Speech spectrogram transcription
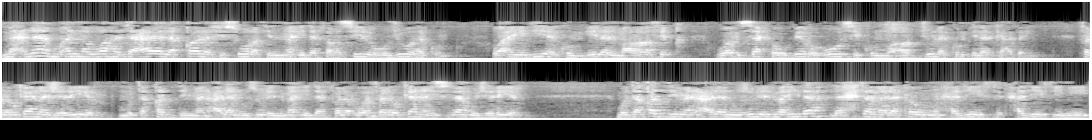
معناه أن الله تعالى قال في سورة المائدة فاغسلوا وجوهكم وأيديكم إلى المرافق وامسحوا برؤوسكم وأرجلكم إلى الكعبين. فلو كان جرير متقدما على نزول المائدة فلو كان إسلام جرير متقدما على نزول المائدة لاحتمل كون حديث حديثه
